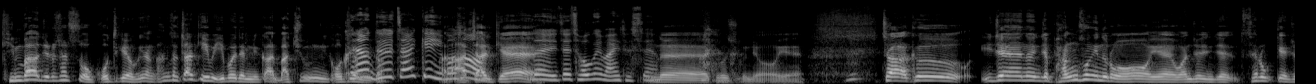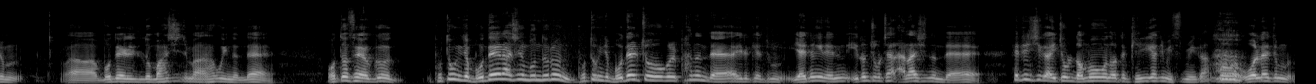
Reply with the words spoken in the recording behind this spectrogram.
긴 바지를 살 수 없고 어떻게 해요? 그냥 항상 짧게 입- 입어야 됩니까? 맞춤니까 어떻게 그냥 합니까? 늘 짧게 입어서. 아, 짧게. 네, 이제 적응이 많이 됐어요. 네, 그러시군요. 예. 자, 그 이제는 이제 방송인으로 예, 완전 이제 새롭게 좀 아, 모델도 뭐 하시지만 하고 있는데 어떠세요? 그 보통 이제 모델 하시는 분들은 보통 이제 모델 쪽을 파는데 이렇게 좀 예능이 되는 이런 쪽을 잘 안 하시는데 혜진 씨가 이쪽으로 넘어온 어떤 계기가 좀 있습니까? 뭐 원래 좀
